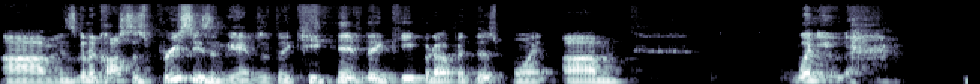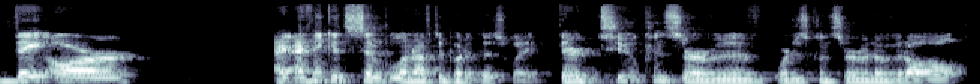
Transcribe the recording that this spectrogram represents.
Um, it's going to cost us preseason games if they keep if they keep it up at this point. Um, when you they are I, I, think it's simple enough to put it this way. They're too conservative or just conservative at all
